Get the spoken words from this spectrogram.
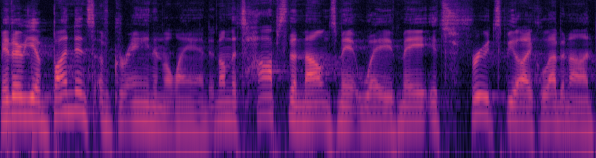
May there be abundance of grain in the land, and on the tops of the mountains may it wave. May its fruits be like Lebanon,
